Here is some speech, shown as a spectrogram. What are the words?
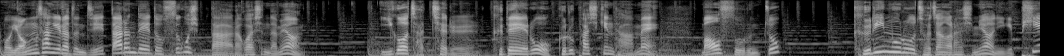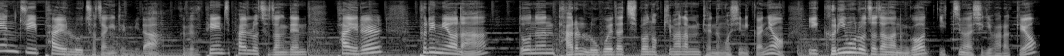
뭐 영상이라든지 다른 데에도 쓰고 싶다라고 하신다면 이거 자체를 그대로 그룹화 시킨 다음에 마우스 오른쪽 그림으로 저장을 하시면 이게 png 파일로 저장이 됩니다. 그래서 png 파일로 저장된 파일을 프리미어나 또는 다른 로고에다 집어넣기만 하면 되는 것이니까요. 이 그림으로 저장하는 것 잊지 마시기 바랄게요.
